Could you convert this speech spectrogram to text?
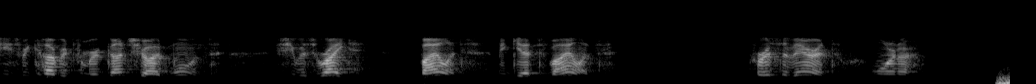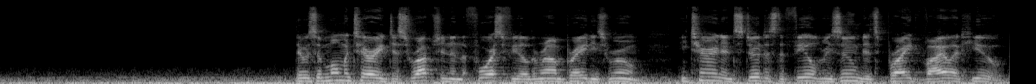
she's recovered from her gunshot wounds. She was right. Violence begets violence. Perseverance, Warner. There was a momentary disruption in the force field around Brady's room. He turned and stood as the field resumed its bright violet hue.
